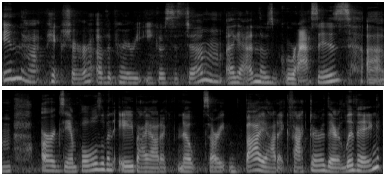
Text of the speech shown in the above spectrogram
in that picture of the prairie ecosystem, again, those grasses um, are examples of an abiotic, no, sorry, biotic factor. They're living.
